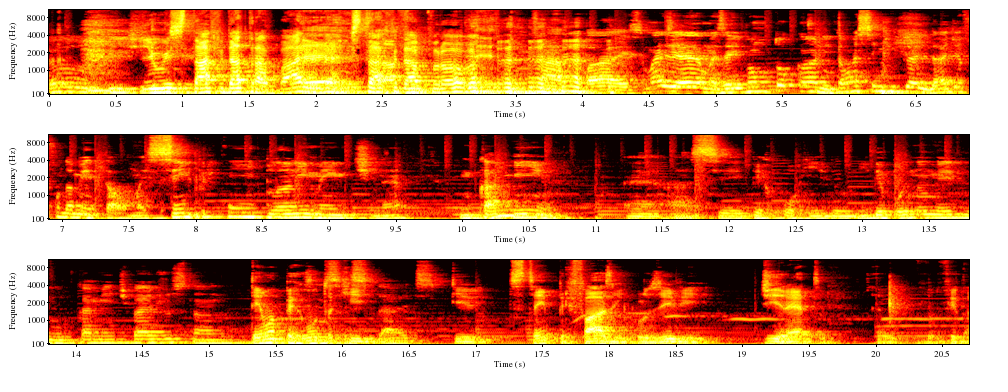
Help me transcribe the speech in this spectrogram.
Eu bicho. E o staff dá trabalho, É, né? O staff staff- da prova. Rapaz, mas é, mas aí vamos tocando. Então essa individualidade é fundamental, mas sempre com um plano em mente, né? Um caminho é, a ser percorrido. E depois no meio do caminho a gente vai ajustando. Tem uma pergunta que, que sempre fazem, inclusive direto. Eu, eu fico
